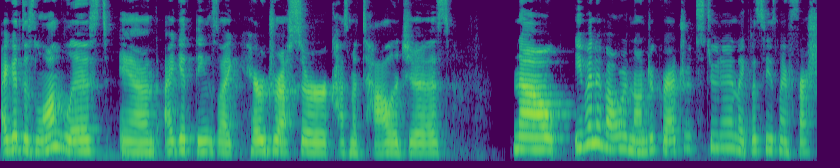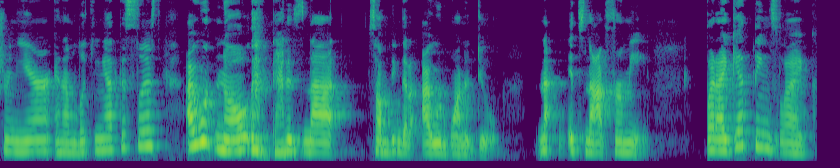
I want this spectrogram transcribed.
I get this long list, and I get things like hairdresser, cosmetologist. Now, even if I were an undergraduate student, like let's say it's my freshman year, and I'm looking at this list, I would know that that is not something that I would want to do. It's not for me. But I get things like,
